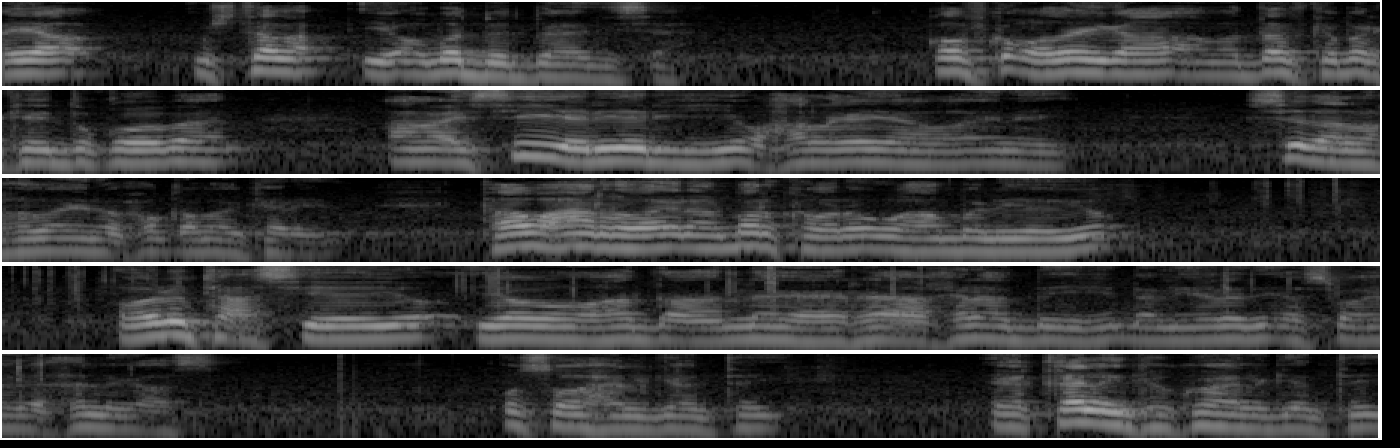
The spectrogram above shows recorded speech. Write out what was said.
ayaa mujtamac iyo ummad badbaadisa. Qofka odaygaa ama dadka markay duqoobaan ama ay sii yaryar yihiin waxaa laga yaabaa inay sida la rabo inay waxu qaban karayn taa waxaan rabaa inaan marka hore u hambaliyeeyo oon u tacsiyeeyo iyagoo hadda aan leeyahay ree aakhiraad bay yihiin dhalinyaradii aswaayada xilligaas u soo halgantay ee qalinka ku halgantay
